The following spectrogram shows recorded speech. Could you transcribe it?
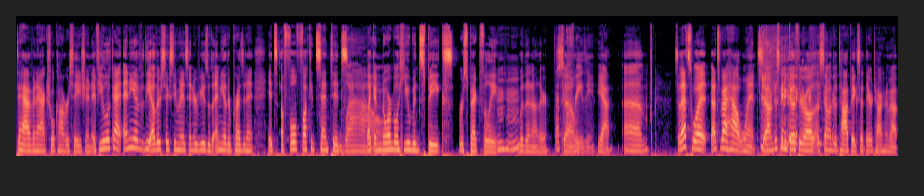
to have an actual conversation. If you look at any of the other 60 minutes interviews with any other president, it's a full fucking sentence Wow. like a normal human speaks respectfully Mhm. with another. That's So, crazy. Yeah. Um so that's what that's about how it went. So I'm just going to go through all some of the topics that they were talking about.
